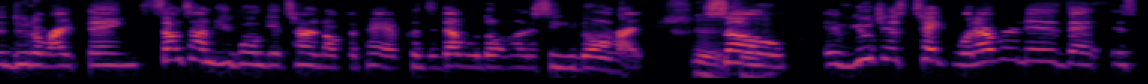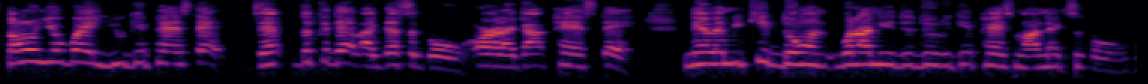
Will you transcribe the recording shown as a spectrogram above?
to do the right thing, sometimes you're gonna get turned off the path because the devil don't want to see you doing right. yeah, so if you just take whatever it is that is thrown your way, you get past that, that look at that like that's a goal. All right, I got past that. Now let me keep doing what I need to do to get past my next goal.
